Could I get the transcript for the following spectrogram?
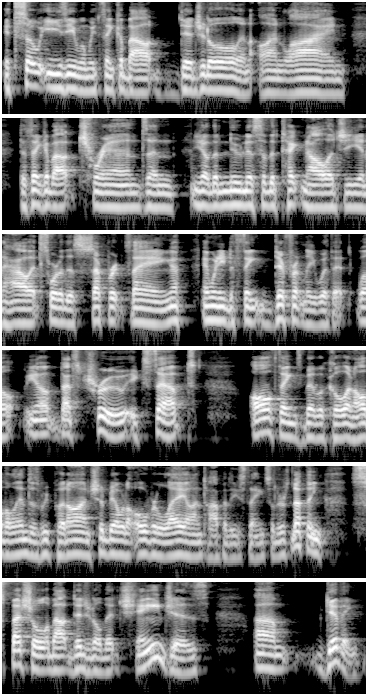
It's so easy when we think about digital and online to think about trends and, you know, the newness of the technology and how it's sort of this separate thing. And we need to think differently with it. Well, you know, that's true, except all things biblical and all the lenses we put on should be able to overlay on top of these things. So there's nothing special about digital that changes um, giving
